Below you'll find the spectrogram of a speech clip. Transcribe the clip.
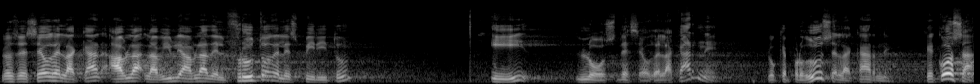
Los deseos de la carne, habla, la Biblia habla del fruto del Espíritu y los deseos de la carne lo que produce la carne. ¿Qué cosa?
